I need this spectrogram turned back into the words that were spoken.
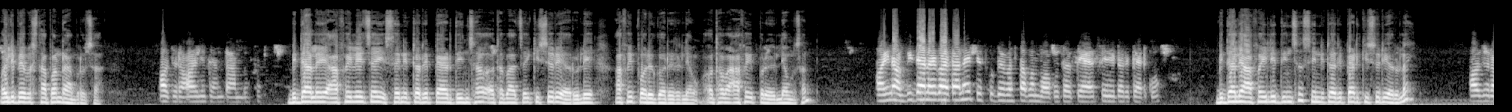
अहिले व्यवस्थापन राम्रो छ। हजुर अहिले झन् राम्रो छ। विद्यालय आफैले चाहिँ सेनिटरी प्याड दिन्छ अथवा चाहिँ किशोरीहरूले आफै प्रयोग गरेर ल्याउ अथवा आफै प्रयोग ल्याउँछन्? होइन विद्यालयबाट नै त्यसको व्यवस्थापन भएको छ त्यहाँ सेनिटरी प्याडको विद्यालय आफैले दिन्छ सेनिटरी प्याड किशोरीहरूलाई? हजुर।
